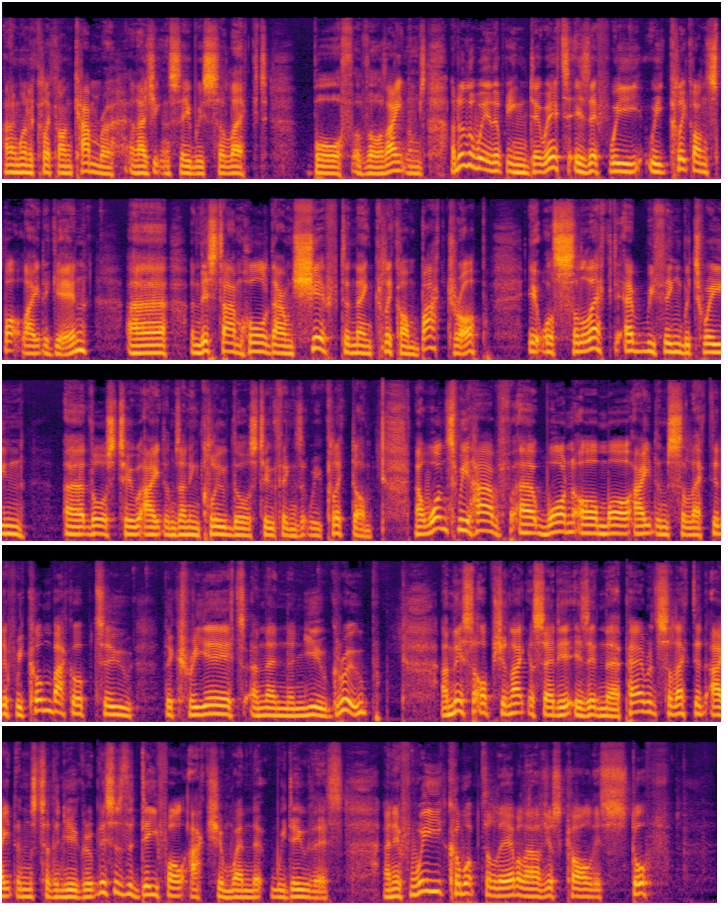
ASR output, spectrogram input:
and I'm going to click on camera and as you can see we select both of those items. Another way that we can do it is if we, we click on spotlight again uh, and this time hold down shift and then click on backdrop, it will select everything between uh, those two items and include those two things that we've clicked on. Now, once we have uh, one or more items selected, if we come back up to the create and then the new group, and this option, like I said, is in there. Parent selected items to the new group. This is the default action when that we do this. And if we come up to label, I'll just call this stuff,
